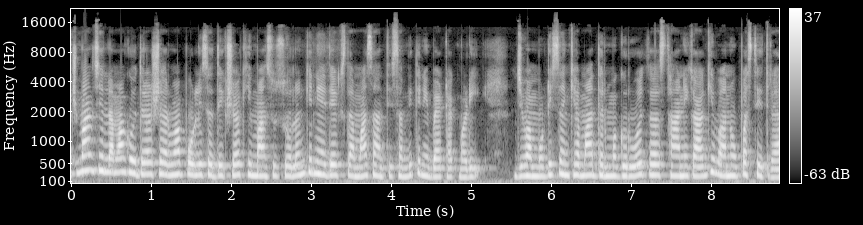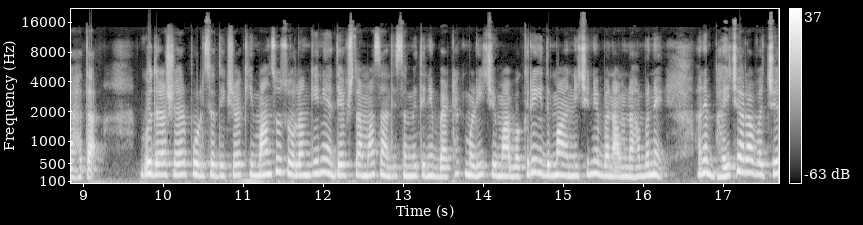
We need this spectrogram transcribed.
પંચમહાલ જિલ્લામાં ગોધરા શહેરમાં પોલીસ અધિક્ષક હિમાંશુ સોલંકીની અધ્યક્ષતામાં શાંતિ સમિતિની બેઠક મળી, જેમાં મોટી સંખ્યામાં ધર્મગુરુઓ તથા સ્થાનિક આગેવાનો ઉપસ્થિત રહ્યા હતા. ગોધરા શહેર પોલીસ અધિક્ષક હિમાંશુ સોલંકીની અધ્યક્ષતામાં શાંતિ સમિતિની બેઠક મળી, જેમાં બકરી ઈદમાં અનિચ્છનીય બનાવ ન બને અને ભાઈચારા વચ્ચે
